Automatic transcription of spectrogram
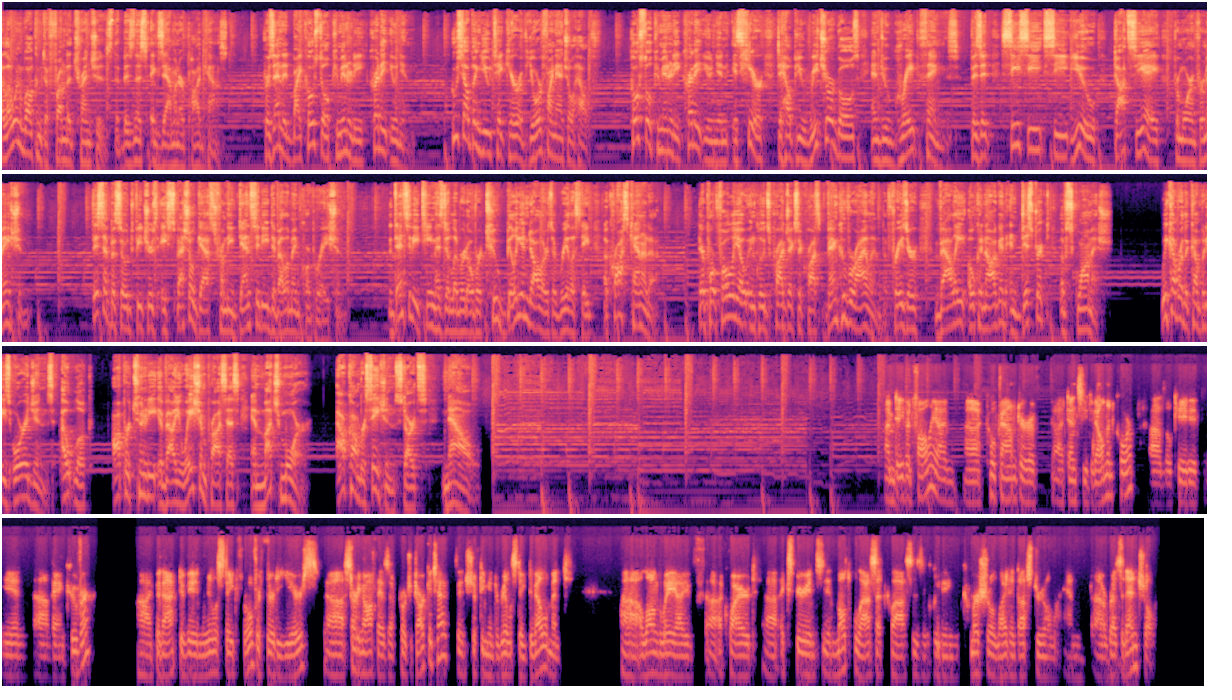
Hello and welcome to From the Trenches, the Business Examiner podcast, presented by Coastal Community Credit Union. Who's helping you take care of your financial health? Coastal Community Credit Union is here to help you reach your goals and do great things. Visit cccu.ca for more information. This episode features a special guest from the Density Development Corporation. The Density team has delivered over $2 billion of real estate across Canada. Their portfolio includes projects across Vancouver Island, the Fraser Valley, Okanagan, and District of Squamish. We cover the company's origins, outlook, opportunity evaluation process, and much more. Our conversation starts now. I'm David Foley. I'm uh, co founder of uh, Density Development Corp, uh, located in uh, Vancouver. I've been active in real estate for over 30 years, uh, starting off as a project architect and shifting into real estate development. Uh, along the way, I've uh, acquired uh, experience in multiple asset classes, including commercial, light industrial, and uh, residential.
